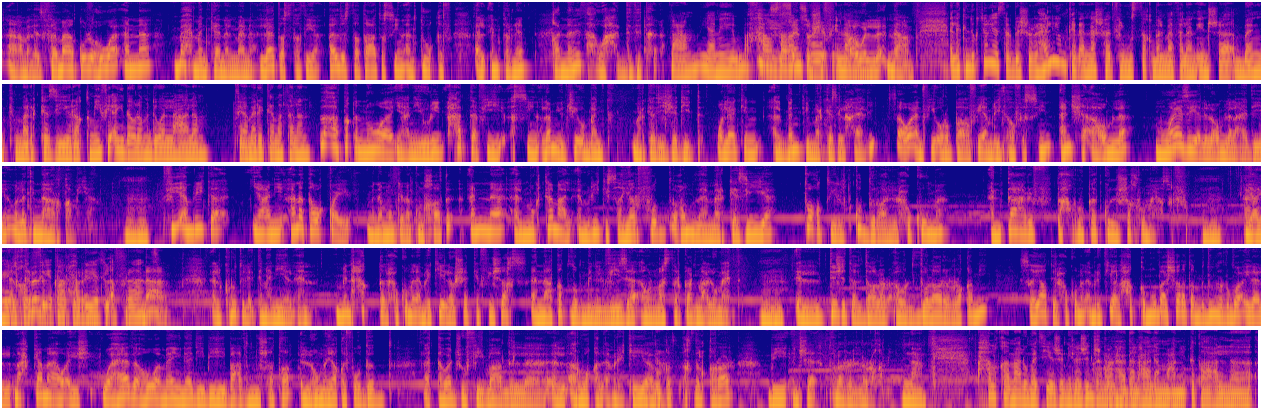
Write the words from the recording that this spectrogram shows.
هذا فما أقوله هو أن مهما كان المانع لا تستطيع هل استطاعت الصين أن توقف الإنترنت؟ قننتها وحددتها. نعم يعني حاصرته نعم. أو ال- نعم. لكن دكتور ياسر بشر هل يمكن أن نشهد في المستقبل مثلا إنشاء بنك مركزي رقمي في أي دولة من دول العالم؟ في أمريكا مثلا؟ لا أعتقد أنه هو يعني يريد حتى في الصين لم ينشئوا بنك مركزي جديد ولكن البنك المركزي الحالي سواء في أوروبا أو في أمريكا أو في الصين أنشأ عملة موازية للعملة العادية ولكنها رقمية. في أمريكا يعني أنا توقعي من الممكن أكون خاطئ أن المجتمع الأمريكي سيرفض عملة مركزية تعطي القدرة للحكومة أن تعرف تحركات كل شخص وما يصرف. يعني ال credit في إطار حرية. الأفراد؟ نعم الكروت الائتمانية الآن من حق الحكومة الأمريكية لو شكت في شخص أنها تطلب من الفيزا أو الماستر كارد معلومات. ال digital dollar أو الدولار الرقمي سيعطي الحكومة الأمريكية الحق مباشرة بدون الرجوع إلى المحكمة أو أي شيء وهذا هو ما ينادي به بعض النشطاء اللي هم يقفوا ضد التوجه في بعض ال- الأروقة الأمريكية نعم. أروقة أخذ القرار بإنشاء الدولار الرقمي. نعم. حلقة معلوماتية جميلة جدا عن هذا. العالم عن القطاع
